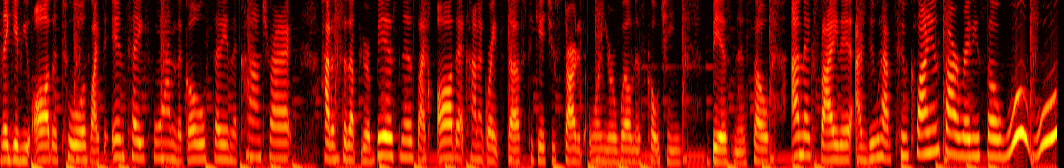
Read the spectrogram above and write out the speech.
they give you all the tools like the intake form, the goal setting, the contract, how to set up your business, like all that kind of great stuff to get you started on your wellness coaching business. So I'm excited. I do have two clients already. So woo woo.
